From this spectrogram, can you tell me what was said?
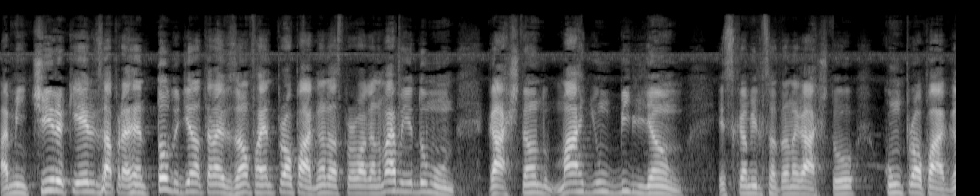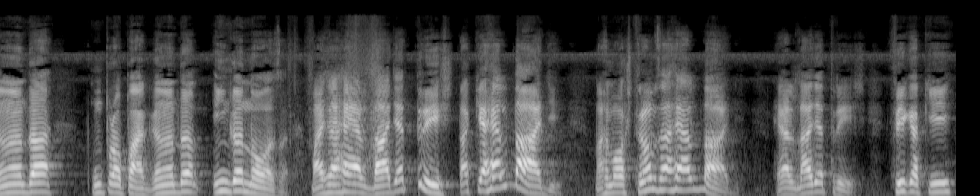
a mentira que eles apresentam todo dia na televisão, fazendo propaganda, as propagandas mais bonitas do mundo, gastando mais de um bilhão esse Camilo Santana gastou com propaganda, com propaganda enganosa. Mas a realidade é triste. Está aqui a realidade. Nós mostramos a realidade. A realidade é triste. Fica aqui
